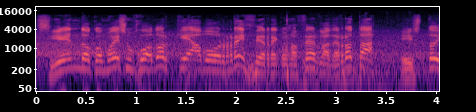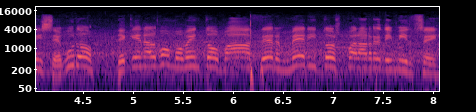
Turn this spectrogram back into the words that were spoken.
Siendo como es un jugador que aborrece reconocer la derrota, estoy seguro de que en algún momento va a hacer méritos para redimirse.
